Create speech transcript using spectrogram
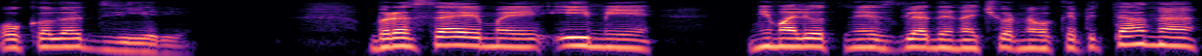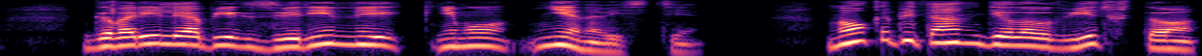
около двери. Бросаемые ими мимолетные взгляды на черного капитана говорили об их звериной к нему ненависти. Но капитан делал вид, что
